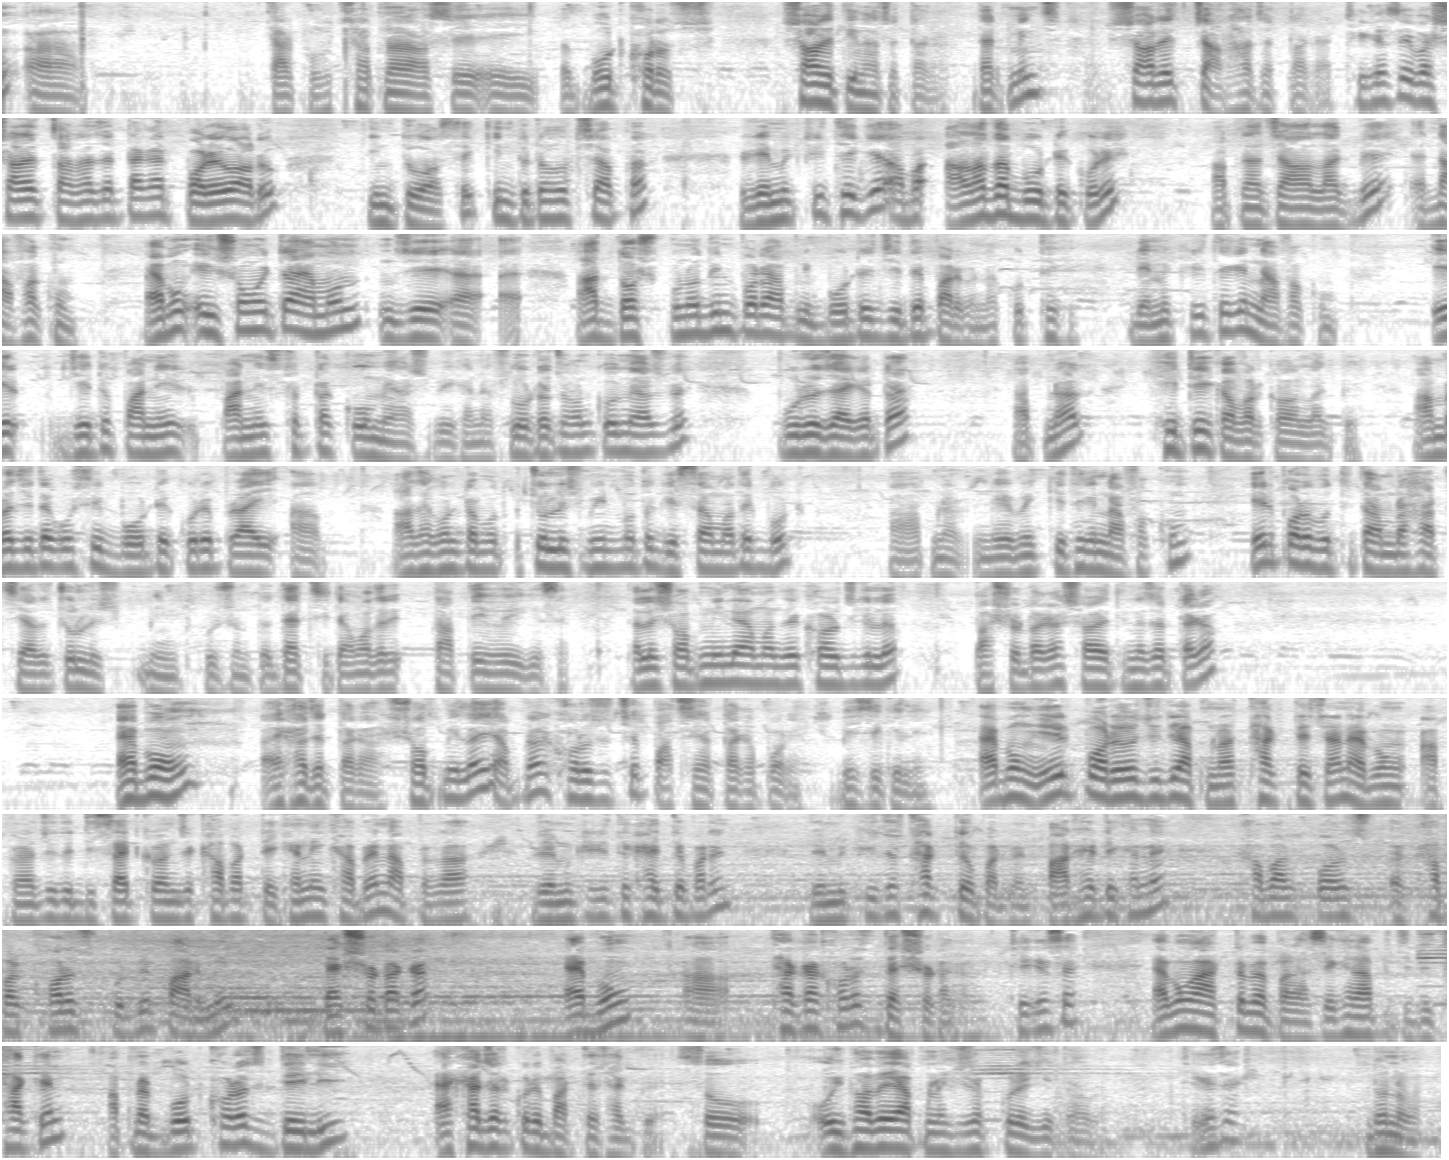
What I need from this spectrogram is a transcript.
তারপর হচ্ছে আপনার আছে এই বোট খরচ। সাড়ে তিন হাজার টাকা। দ্যাট মিন্স সাড়ে চার হাজার টাকা। ঠিক আছে? এবার সাড়ে চার হাজার টাকার পরেও আরও কিন্তু আছে। কিন্তুটা হচ্ছে আপনার রেমিক্রি থেকে আবার আলাদা বোটে করে আপনার যাওয়া লাগবে নাফাকুম। এবং এই সময়টা এমন যে আর দশ পনেরো দিন পরে আপনি বোটে যেতে পারবেন না। কোথেকে রেমিক্রি থেকে নাফাকুম। এর যেহেতু পানির পানির স্তরটা কমে আসবে এখানে ফ্লোটা যখন কমে আসবে, পুরো জায়গাটা আপনার হেঁটে কভার করা লাগবে। আমরা যেটা করছি বোটে করে প্রায় আধা ঘণ্টা মতো, চল্লিশ মিনিট মতো গেছে আমাদের বোট আপনার নেমেকি থেকে নাফাকুম এর পরবর্তীতে আমরা হাঁটছি আরও চল্লিশ মিনিট পর্যন্ত। দ্যাটস ইট আমাদের তাতেই হয়ে গেছে। তাহলে সব মিলে আমাদের খরচ গেল পাঁচশো টাকা, সাড়ে তিন হাজার টাকা এবং এক হাজার টাকা। সব মিলাই আপনার খরচ হচ্ছে পাঁচ হাজার টাকা পড়ে বেসিক্যালি এবং এরপরেও যদি আপনারা থাকতে চান এবং আপনারা যদি ডিসাইড করেন যে খাবারটা এখানেই খাবেন, আপনারা রেমিক্রিতে খাইতে পারেন রেমিক্রিতে থাকতেও পারবেন। পার হেড এখানে খাবার খরচ খাবার খরচ পড়বে পার মিল দেড়শো টাকা। এবং থাকা খরচ দেড়শো টাকা, ঠিক আছে? এবং আটটা ব্যাপার আছে, এখানে আপনি যদি থাকেন, আপনার বোর্ড খরচ ডেইলি এক হাজার করে বাড়তে থাকবে। সো ওইভাবে আপনার হিসাব করে যেতে হবে, ঠিক আছে? ধন্যবাদ।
